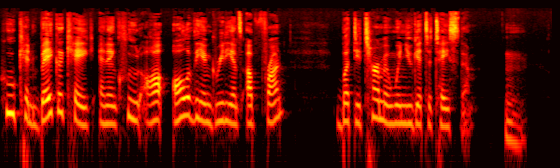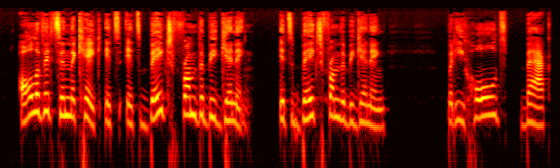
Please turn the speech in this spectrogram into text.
who can bake a cake and include all, all of the ingredients up front, but determine when you get to taste them. Mm. All of it's in the cake. It's it's baked from the beginning. It's baked from the beginning, but he holds back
